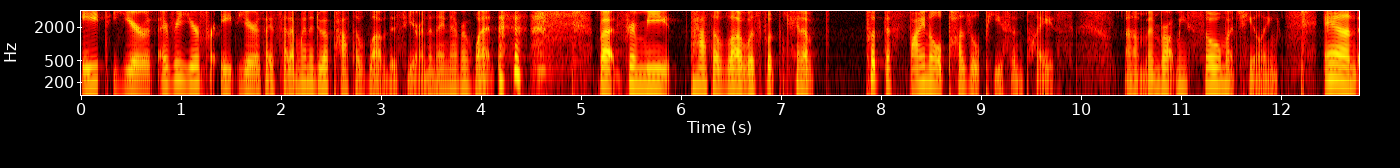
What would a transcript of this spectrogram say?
eight years. Every year for eight years, I said, I'm going to do a Path of Love this year. And then I never went. but for me, Path of Love was what kind of put the final puzzle piece in place um, and brought me so much healing and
